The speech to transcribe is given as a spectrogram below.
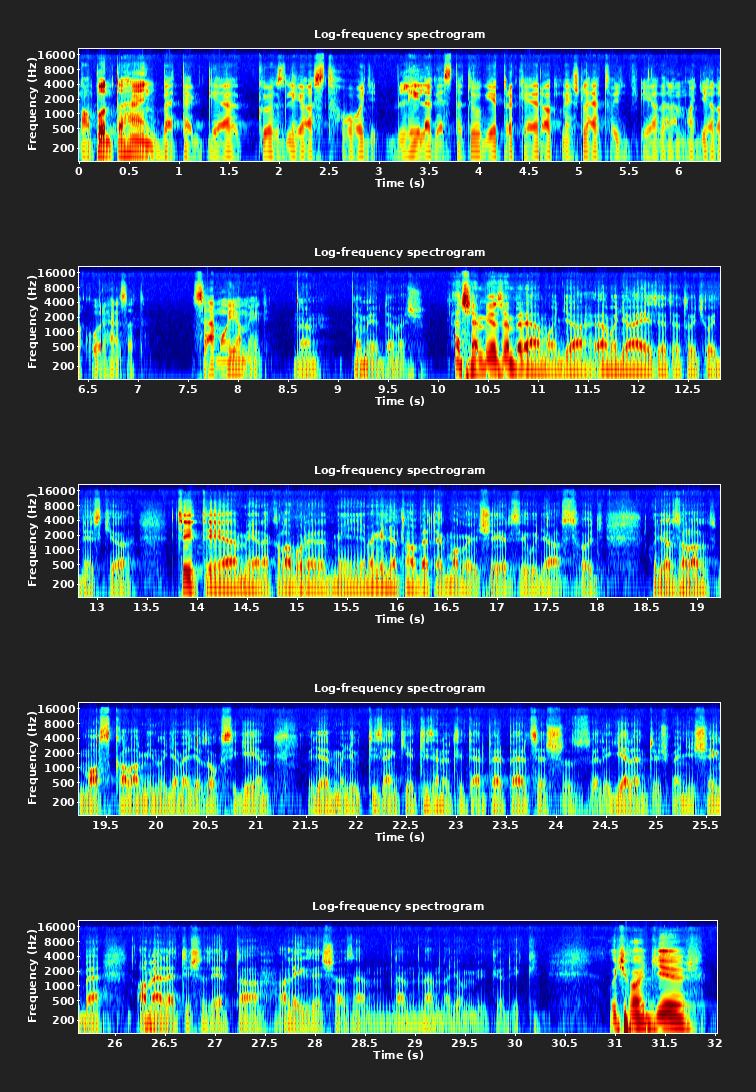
Naponta hány beteggel közli azt, hogy lélegeztetőgépre kell rakni, és lehet, hogy élve nem hagyja el a kórházat? Számolja még? Nem, nem érdemes. Hát semmi, az ember elmondja, elmondja a helyzetet, hogy hogy néz ki a CTM, milyenek a labor eredményei, meg egyáltalán a beteg maga is érzi ugye azt, hogy hogy azzal a maszkal, amin ugye megy az oxigén, ugye mondjuk 12-15 liter per perces, az elég jelentős mennyiségben, amellett is azért a, a légzés az nem, nem, nem nagyon működik. Úgyhogy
